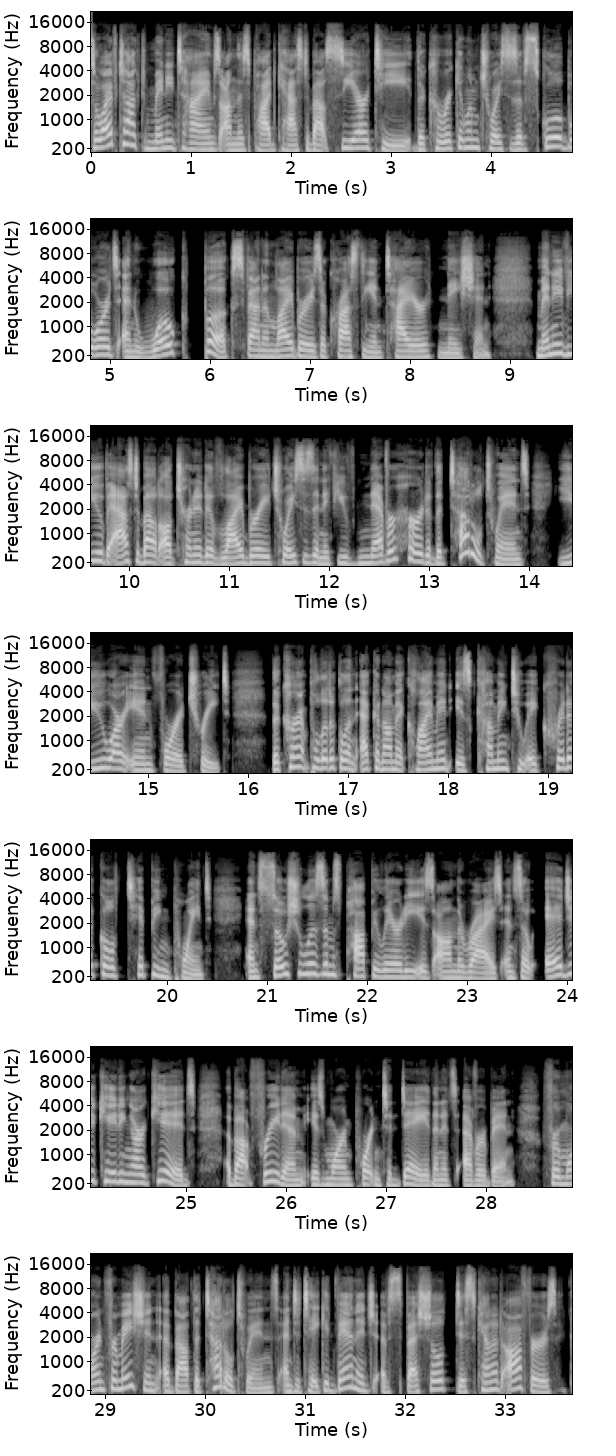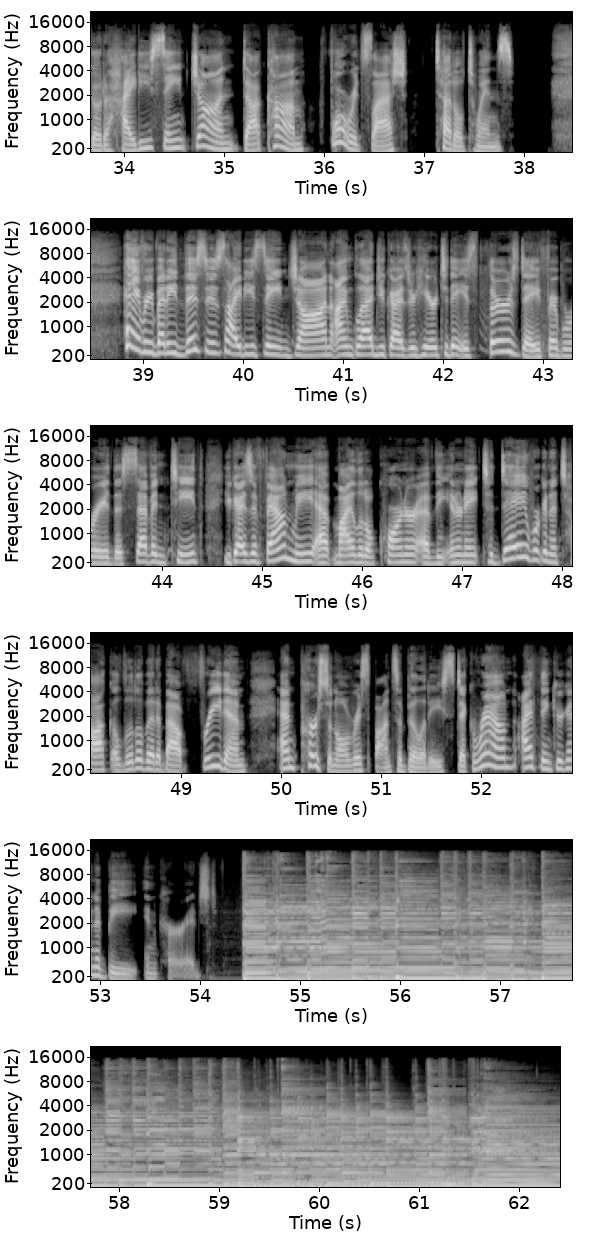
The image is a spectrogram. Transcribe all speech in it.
So, I've talked many times on this podcast about CRT, the curriculum choices of school boards, and woke books found in libraries across the entire nation. Many of you have asked about alternative library choices, and if you've never heard of the Tuttle twins, you are in for a treat. The current political and economic climate is coming to a critical tipping point, and socialism's popularity is on the rise. And so, educating our kids about freedom is more important today than it's ever been. For more information about the Tuttle twins and to take advantage of special discounted offers, go to HeidiSt.John.com forward slash Tuttle twins. Hey, everybody, this is Heidi St. John. I'm glad you guys are here. Today is Thursday, February the 17th. You guys have found me at my little corner of the internet. Today, we're going to talk a little bit about freedom and personal responsibility. Stick around. I think you're going to be encouraged.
